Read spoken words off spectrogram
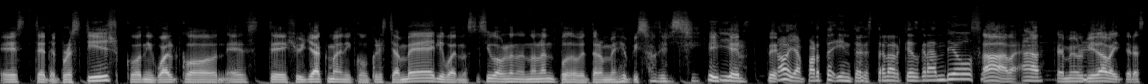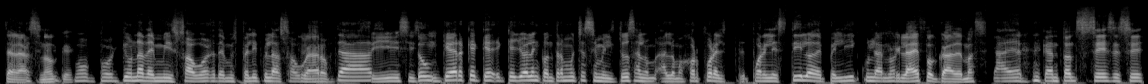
este, The Prestige, con igual con este Hugh Jackman y con Christian Bale. Y bueno, si sigo hablando de Nolan, puedo aventar medio episodio. Sí, este... No, y aparte Interstellar, que es grandioso. Ah, ah, se me olvidaba Interstellar, ¿no? Que... Porque una de mis favor, de mis películas favoritas. Claro. Sí, sí, Dunkerque, que, que, yo le encontré muchas similitudes, a lo, mejor por el, por el estilo de película, ¿no? Y la época, además. La época, entonces, sí, sí, sí.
